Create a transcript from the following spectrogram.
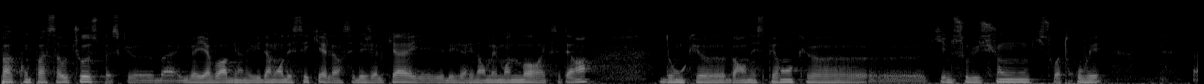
pas qu'on passe à autre chose parce que bah, il va y avoir bien évidemment des séquelles, hein, c'est déjà le cas, il y a déjà énormément de morts, etc. Donc euh, bah, en espérant qu'il y ait une solution qui soit trouvée. Euh,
